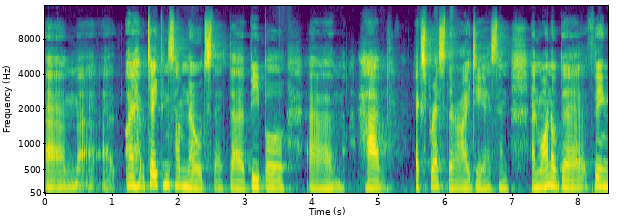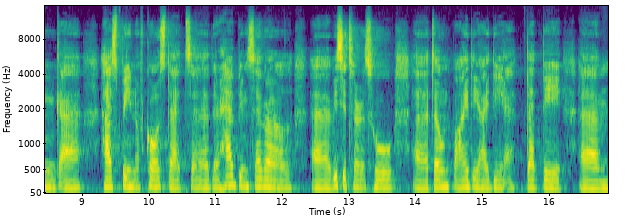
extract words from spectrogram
um, uh, I have taken some notes that uh, people um, have express their ideas. And, and one of the things uh, has been, of course, that uh, there have been several uh, visitors who uh, don't buy the idea that the um,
